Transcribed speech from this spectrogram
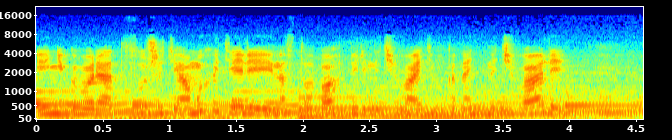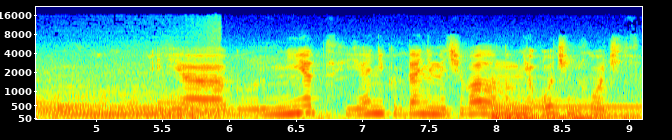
И они говорят, слушайте, а мы хотели и на столбах переночевать, вы когда-нибудь ночевали? Я говорю, нет, я никогда не ночевала, но мне очень хочется.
